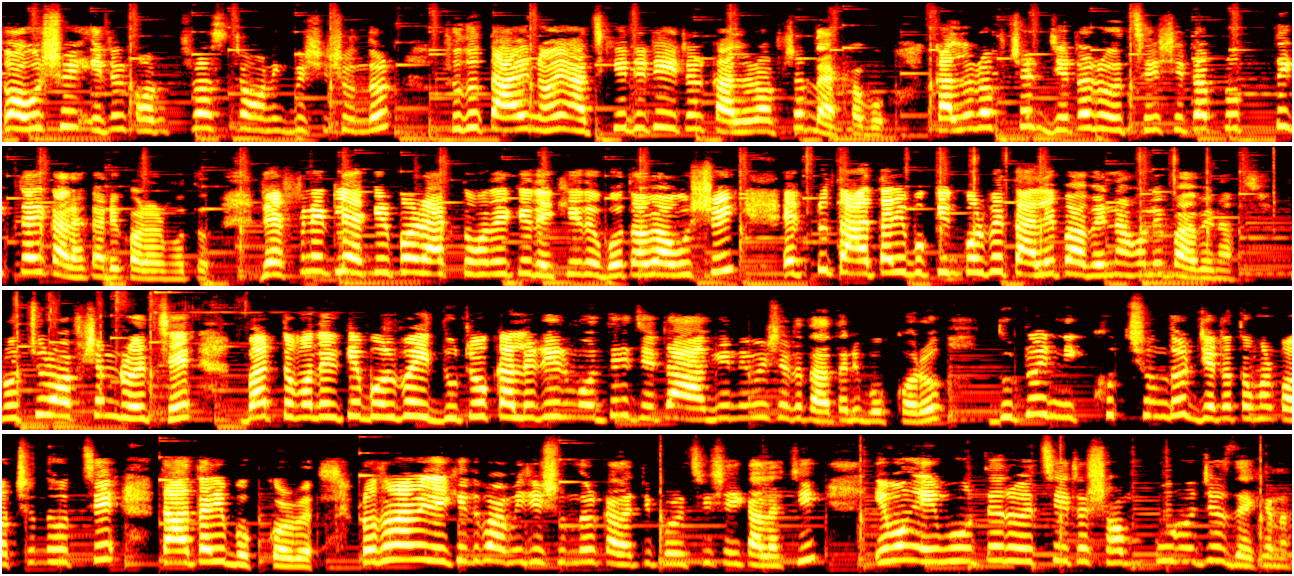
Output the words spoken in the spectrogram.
তো অবশ্যই এটার কন্ট্রাস্টটা অনেক বেশি সুন্দর। শুধু তাই নয় আজকে ডেটে এটার কালার অপশন দেখাবো। কালার অপশন যেটা রয়েছে সেটা প্রত্যেকটাই কারাকারি করার মতো। ডেফিনেটলি একের পর এক তোমাদেরকে দেখিয়ে দেবো, তবে অবশ্যই একটু তাড়াতাড়ি বুকিং করবে, তাহলে পাবে না হলে পাবে না। প্রচুর অপশন রয়েছে বাট তোমাদেরকে বলব এই দুটো কালারের মধ্যে যেটা আগে নেবে সেটা তাড়াতাড়ি বুক করো। দুটোই নিখুঁত সুন্দর, যেটা তোমার পছন্দ হচ্ছে, তাড়াতাড়ি বুক করবে। প্রথমে আমি দেখিয়ে দেবো আমি যে সুন্দর কালারটি পরেছি সেই কালারটি এবং এই মুহূর্তে রয়েছে এটা সম্পূর্ণ যে দেখে না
